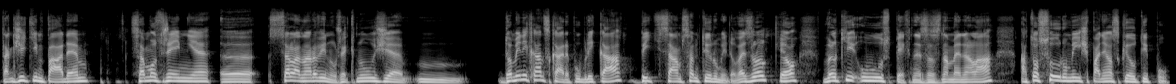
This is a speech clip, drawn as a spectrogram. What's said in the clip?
Takže tím pádem samozřejmě eh, zcela na rovinu řeknu, že mm, Dominikánská republika, byť sám jsem ty rumy dovezl, jo, velký úspěch nezaznamenala a to jsou rumy španělského typu.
